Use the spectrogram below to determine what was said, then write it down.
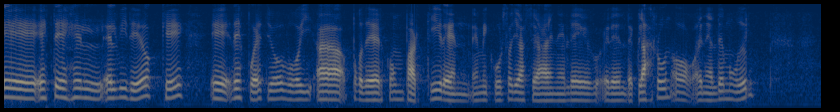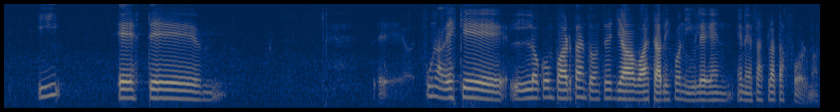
eh, este es el, el video que eh, después yo voy a poder compartir en, en, mi curso ya sea en el de, el de Classroom o en el de Moodle y este una vez que lo comparta entonces ya va a estar disponible en, en esas plataformas.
